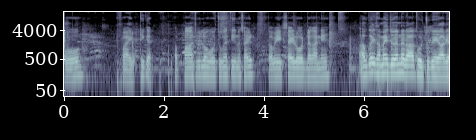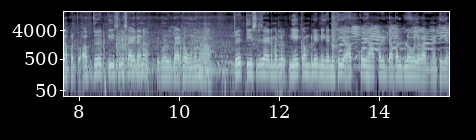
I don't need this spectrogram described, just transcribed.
four five ठीक है? अब पाँच ब्लॉक हो चुके हैं तीनों साइड तो अब एक साइड और लगाने हैं। अब गई हमें जो है ना रात हो चुके हैं यार यहाँ पर तो अब जो है तीसरी साइड है ना, एक बार बैठा हूँ ना मैं हाँ। जो है तीसरी साइड मतलब ये कंप्लीट नहीं करनी थी आपको यहाँ पर डबल ब्लॉक लगा देना, ठीक है?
